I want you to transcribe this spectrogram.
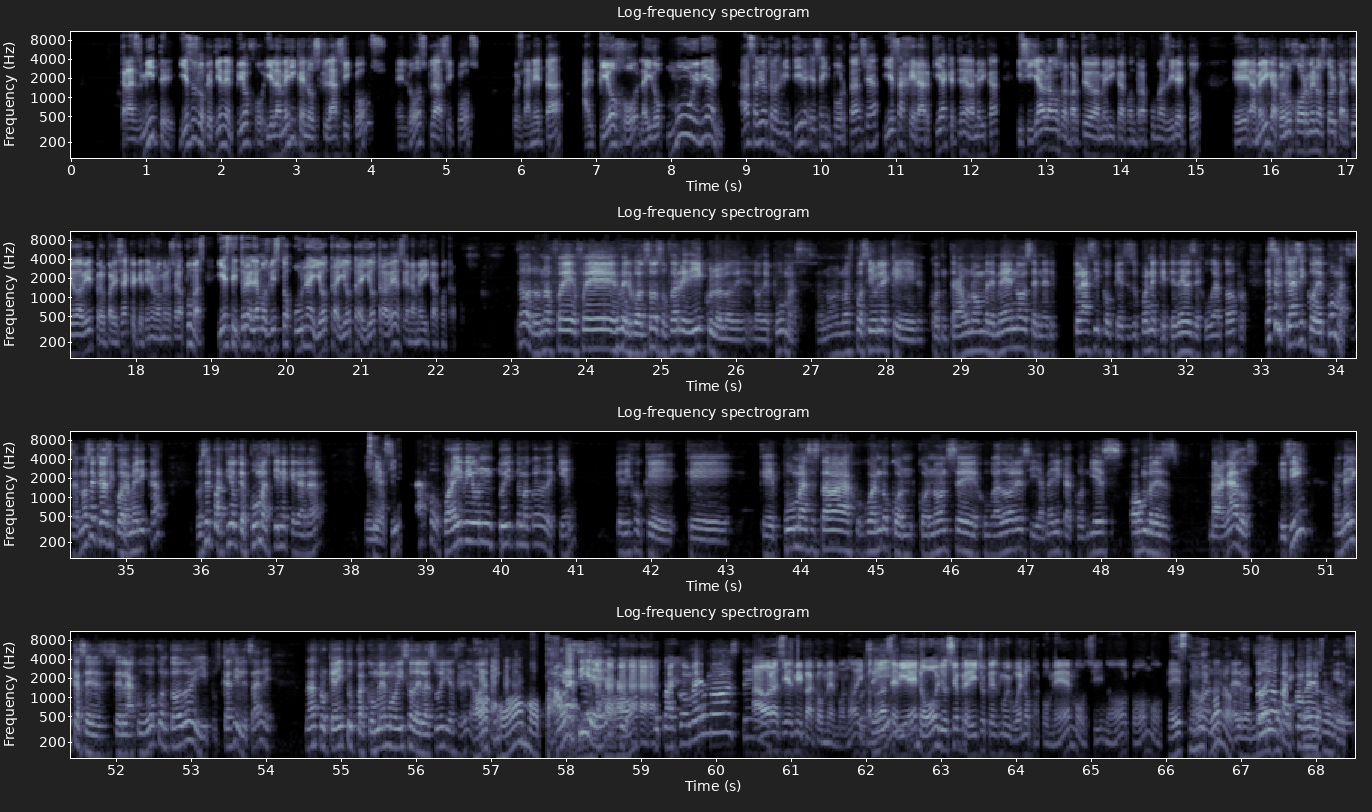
transmite, y eso es lo que tiene el piojo. Y el América en los clásicos, en los clásicos, pues la neta, al piojo le ha ido muy bien. Ha sabido transmitir esa importancia y esa jerarquía que tiene el América. Y si ya hablamos al partido de América contra Pumas directo, eh, América con un jugador menos todo el partido, David, pero parecía que el que tiene uno menos era Pumas. Y esta historia la hemos visto una y otra y otra y otra vez en América contra Pumas. No, no, no, fue, fue vergonzoso, fue ridículo lo de, lo de Pumas. O sea, no, no es posible que contra un hombre menos en el clásico que se supone que te debes de jugar todo. Es el clásico de Pumas, o sea, no es el clásico de América, pero es el partido que Pumas tiene que ganar. Y Sí. ni así, carajo. Por ahí vi un tuit, no me acuerdo de quién, que dijo que, que, que Pumas estaba jugando con, con 11 jugadores y América con 10 hombres bragados. Y sí, América se, se la jugó con todo y pues casi le sale. Nada más porque ahí tu Paco Memo hizo de las suyas, ¿eh? Ahora, No, sí. ¿cómo? Ahora sí, ¿eh? No. Tu Paco Memo, este. Ahora sí es mi Paco Memo, ¿no? Y Pues cuando sí. lo hace bien, no, yo siempre he dicho que es muy bueno Paco Memo, sí, no, ¿cómo? Es No, muy no, bueno, es pero no todo es lo Paco Memo, que es. güey.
